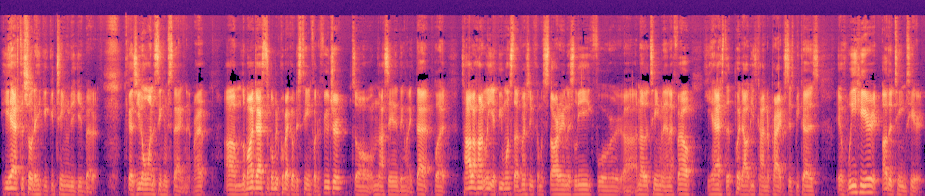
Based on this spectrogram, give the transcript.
he has to show that he can continue to get better because you don't want to see him stagnant, right? Um, Lamar Jackson is going to be the quarterback of this team for the future, so I'm not saying anything like that. But Tyler Huntley, if he wants to eventually become a starter in this league for uh, another team in the NFL, he has to put out these kind of practices because if we hear it, other teams hear it.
